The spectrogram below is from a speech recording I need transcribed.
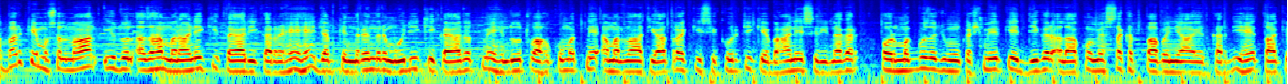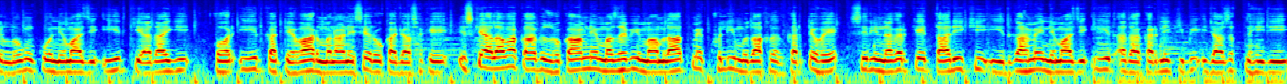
بھر کے مسلمان عید الاضحیٰ منانے کی تیاری کر رہے ہیں، جبکہ نریندر مودی کی قیادت میں ہندوتوا حکومت نے امرناتھ یاترا کی سیکورٹی کے بہانے سری نگر اور مقبوضہ جموں کشمیر کے دیگر علاقوں میں سخت پابندیاں عائد کر دی ہیں تاکہ لوگوں کو نماز عید کی ادائیگی اور عید کا تہوار منانے سے روکا جا سکے۔ اس کے علاوہ قابض حکام نے مذہبی معاملات میں کھلی مداخلت کرتے ہوئے سری نگر کے تاریخی عیدگاہ میں نماز عید ادا کرنے کی بھی اجازت نہیں دی۔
